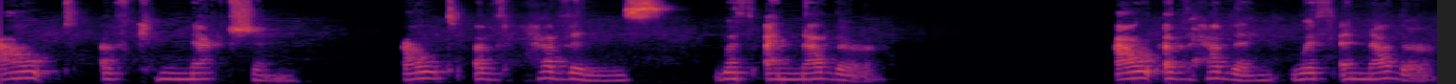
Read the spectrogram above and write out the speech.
out of connection, out of heavens with another, out of heaven with another,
